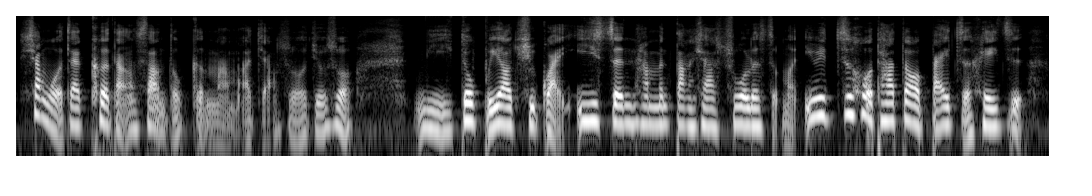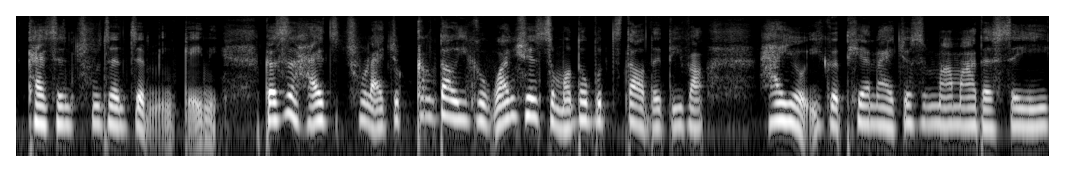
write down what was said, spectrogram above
像我在课堂上都跟妈妈讲说，就是说你都不要去管医生他们当下说了什么，因为之后他到白纸黑字开生出生证明给你。可是孩子出来就刚到一个完全什么都不知道的地方，还有一个天籁，就是妈妈的声音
